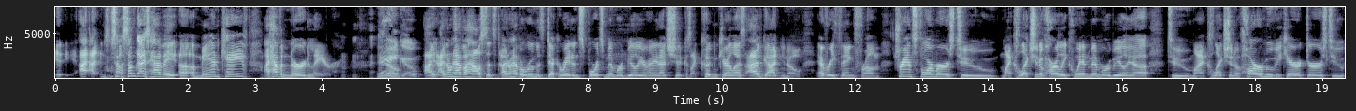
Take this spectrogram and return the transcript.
It, I, I, so- some guys have a a man cave. I have a nerd lair. You there know? you go. I, I don't have a house that's I don't have a room that's decorated in sports memorabilia or any of that shit because I couldn't care less. I've got you know everything from Transformers to my collection of Harley Quinn memorabilia to my collection of horror movie characters to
